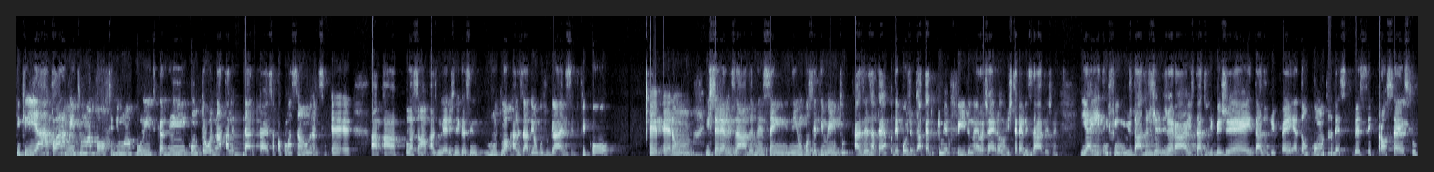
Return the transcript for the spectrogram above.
e que há claramente um aporte de uma política de controle de natalidade para essa população, né? É, a, a, população, as mulheres negras, assim, muito localizadas em alguns lugares, ficou é, eram esterilizadas, né, sem nenhum consentimento, às vezes até depois até do primeiro filho, né, elas já eram esterilizadas, né. E aí, enfim, os dados gerais, dados de IBGE, dados de IPEA, dão conta desse, desse processo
